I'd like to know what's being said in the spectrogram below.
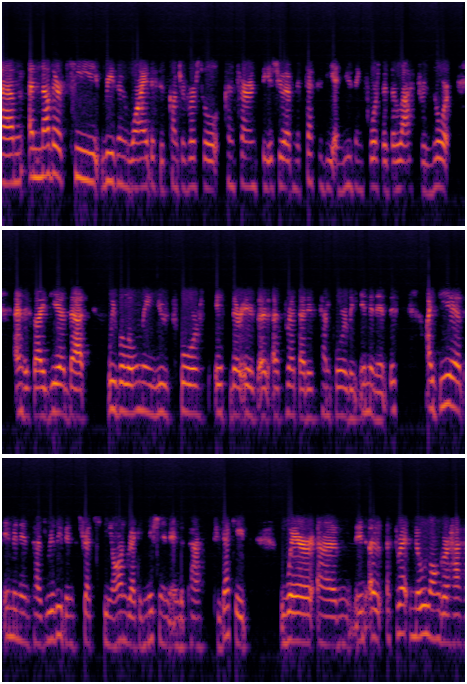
Um, another key reason why this is controversial concerns the issue of necessity and using force as a last resort, and this idea that we will only use force if there is a, a threat that is temporally imminent. This idea of imminence has really been stretched beyond recognition in the past two decades, where um, a, a, threat no longer has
